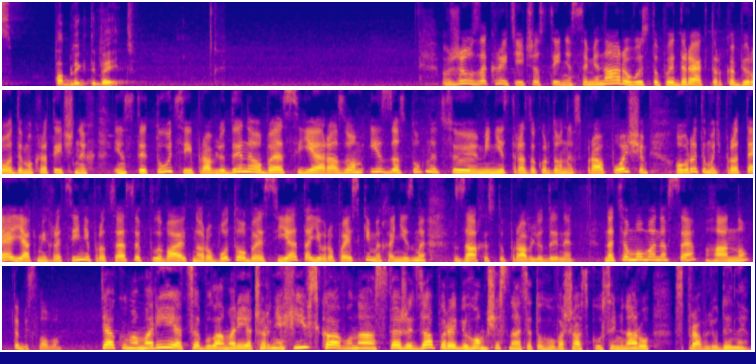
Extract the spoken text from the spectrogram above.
public debate. Вже у закритій частині семінару виступить директорка бюро демократичних інституцій і прав людини ОБСЄ разом із заступницею міністра закордонних справ Польщі. Говоритимуть про те, як міграційні процеси впливають на роботу ОБСЄ та європейські механізми захисту прав людини. На цьому в мене все. Ганно, тобі слово. Дякуємо, Марія. Це була Марія Черняхівська. Вона стежить за перебігом 16-го Варшавського семінару з прав людини.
